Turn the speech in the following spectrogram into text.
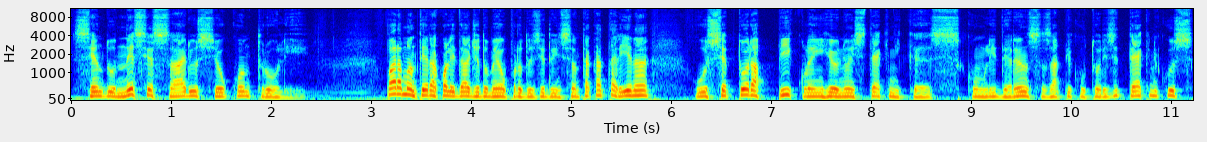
sendo necessário seu controle. Para manter a qualidade do mel produzido em Santa Catarina, o setor apícola, em reuniões técnicas com lideranças, apicultores e técnicos,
